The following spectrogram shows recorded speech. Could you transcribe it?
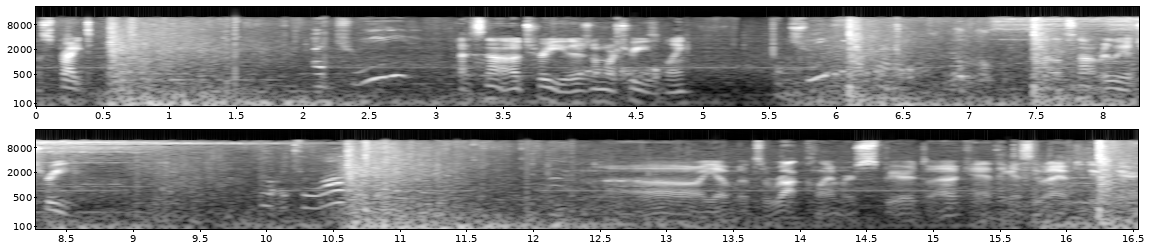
A sprite. A tree? That's not a tree. There's no more trees, Blaine. A tree spirit. No, it's not really a tree. Oh, it's a wall. It's a rock climber's spirit. Okay, I think I see what I have to do here.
